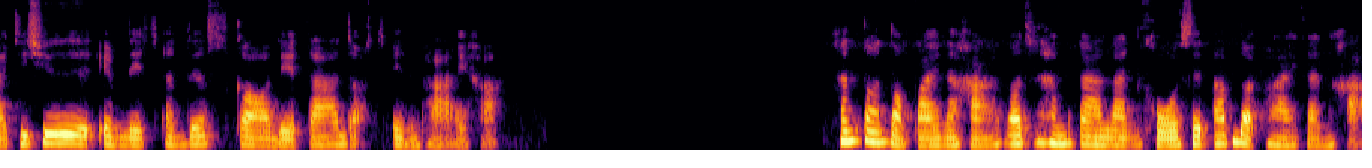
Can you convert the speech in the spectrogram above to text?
ล์ที่ชื่อ mnet underscore data npy ค่ะ ขั้นตอนต่อไปนะคะ เราจะทำการรันโค้ด setup.py กันค่ะ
